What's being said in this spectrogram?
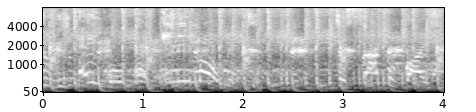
To be able at any moment to sacrifice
